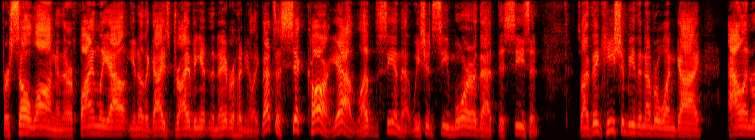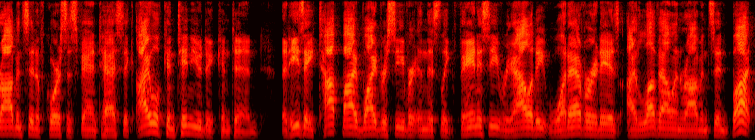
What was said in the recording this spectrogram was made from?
for so long, and they're finally out. You know, the guy's driving it in the neighborhood. And you're like, that's a sick car. Yeah, love seeing that. We should see more of that this season. So I think he should be the number one guy. Allen Robinson, of course, is fantastic. I will continue to contend that he's a top five wide receiver in this league, fantasy, reality, whatever it is. I love Allen Robinson, but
